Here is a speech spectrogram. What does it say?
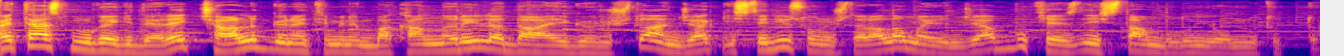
Petersburg'a giderek Çarlık yönetiminin bakanlarıyla dahi görüştü ancak istediği sonuçlar alamayınca bu kez de İstanbul'un yolunu tuttu.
